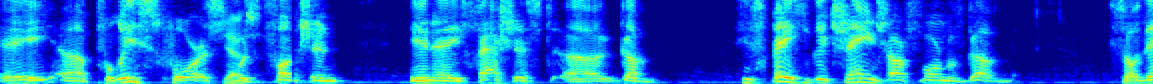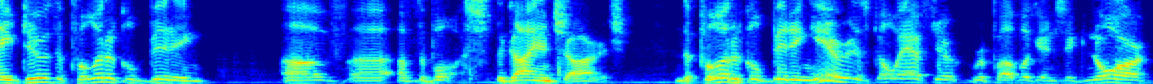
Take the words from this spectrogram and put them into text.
a uh, police force Yes. would function in a fascist uh, government. He's basically changed our form of government. So they do the political bidding of uh, of the boss, the guy in charge. The political bidding here is go after Republicans, ignore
